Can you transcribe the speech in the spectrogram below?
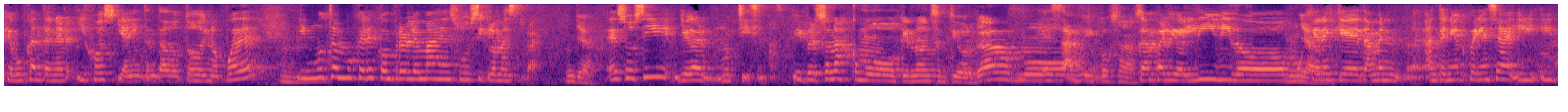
que buscan tener hijos y han intentado todo y no pueden, y muchas mujeres con problemas en su ciclo menstrual. Ya. Eso sí, llegan muchísimas. Y personas como que no han sentido orgasmo Exacto. y cosas Que así. han perdido el líbido, Ya. mujeres que también han tenido experiencia y, y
